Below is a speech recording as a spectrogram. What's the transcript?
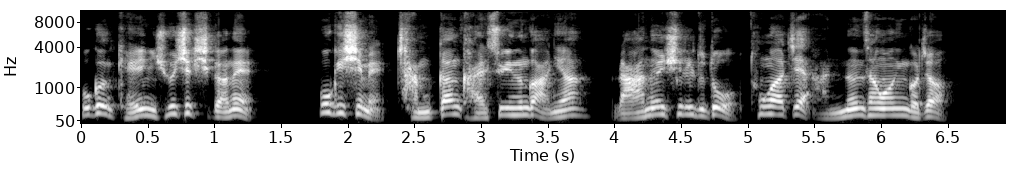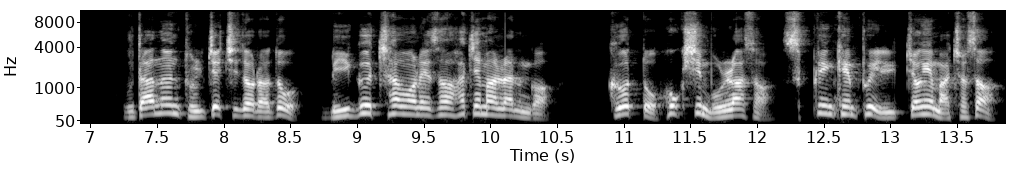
혹은 개인 휴식 시간에 호기심에 잠깐 갈 수 있는 거 아니야? 라는 쉴드도 통하지 않는 상황인 거죠. 구단은 둘째 치더라도 리그 차원에서 하지 말라는 거 그것도 혹시 몰라서 스프링 캠프 일정에 맞춰서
